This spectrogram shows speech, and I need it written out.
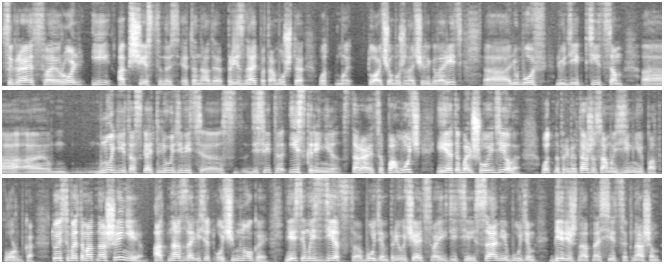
сыграет свою роль и общественность. Это надо признать знать, потому что вот мы то, о чем уже начали говорить, э, любовь людей к птицам. Э, э, многие, так сказать, люди ведь действительно искренне стараются помочь, и это большое дело. Вот, например, та же самая зимняя подкормка. То есть в этом отношении от нас зависит очень многое. Если мы с детства будем приучать своих детей, сами будем бережно относиться к нашим,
